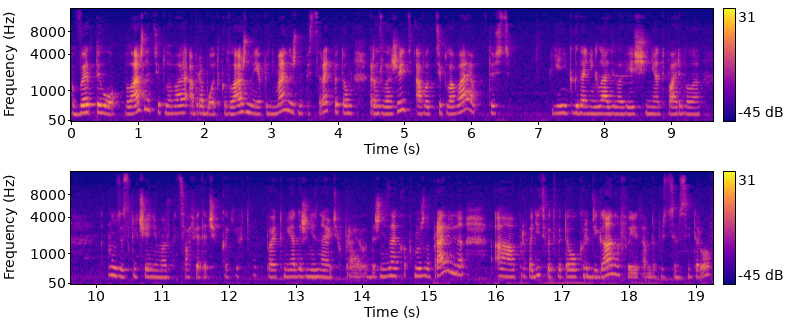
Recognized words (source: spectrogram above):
ВТО, влажная тепловая обработка. Влажную, я понимаю, нужно постирать, потом разложить, а вот тепловая, то есть я никогда не гладила вещи, не отпаривала ну, за исключением, может быть, салфеточек каких-то. Поэтому я даже не знаю этих правил, даже не знаю, как нужно правильно а, проводить вот ВТО кардиганов или там, допустим, свитеров,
